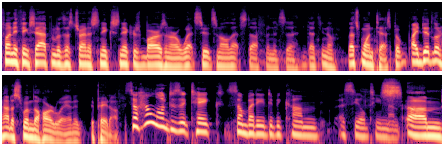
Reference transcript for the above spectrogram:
funny things happen with us trying to sneak Snickers bars in our wetsuits and all that stuff. And it's a that's you know that's one test. But I did learn how to swim the hard way, and it, it paid off. So how long does it take somebody to become a SEAL team member? Um,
